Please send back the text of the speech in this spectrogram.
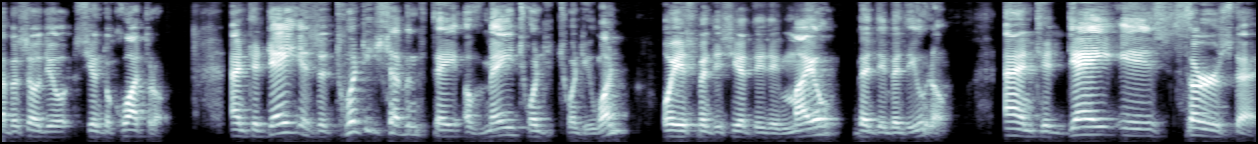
Episodio 104. And today is the 27th day of May 2021. Hoy es 27 de mayo 2021. And today is Thursday.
